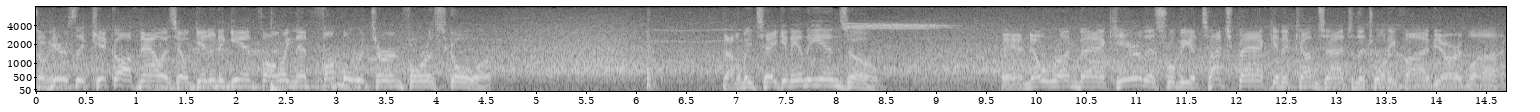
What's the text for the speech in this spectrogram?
So here's the kickoff now as they'll get it again following that fumble return for a score. That'll be taken in the end zone. And no run back here. This will be a touchback, and it comes out to the 25-yard line.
